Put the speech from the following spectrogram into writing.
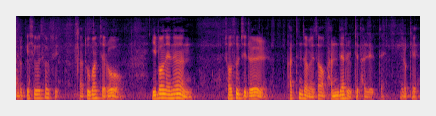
이렇게 식을 세울 수 있다. 자, 두 번째로 이번에는 저수지를 같은 점에서 반대로 이렇게 달릴 때 이렇게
